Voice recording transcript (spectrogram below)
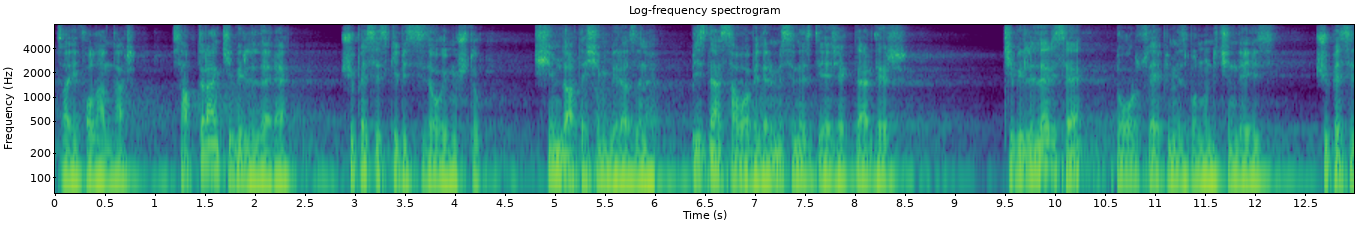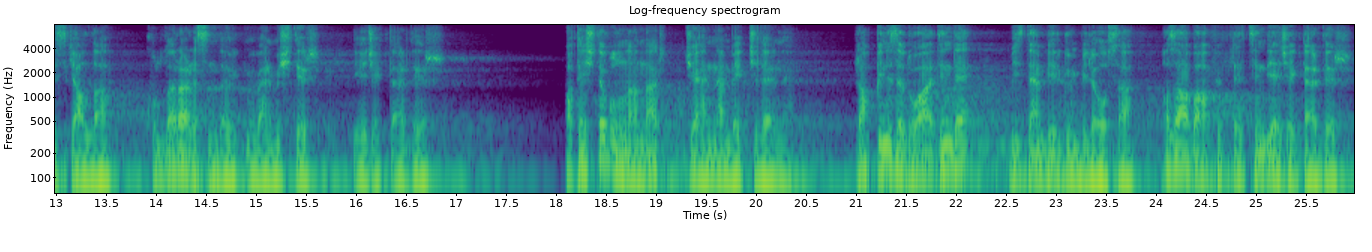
zayıf olanlar saptıran kibirlilere şüphesiz ki biz size uymuştuk. Şimdi ateşin birazını bizden savabilir misiniz diyeceklerdir. Kibirliler ise doğrusu hepimiz bunun içindeyiz. Şüphesiz ki Allah kulları arasında hükmü vermiştir diyeceklerdir. Ateşte bulunanlar cehennem bekçilerine. Rabbinize dua edin de bizden bir gün bile olsa azabı hafifletsin diyeceklerdir.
